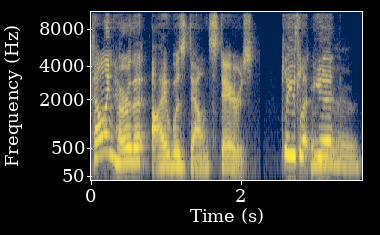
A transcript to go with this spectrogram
telling her that I was downstairs. Please let me in.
